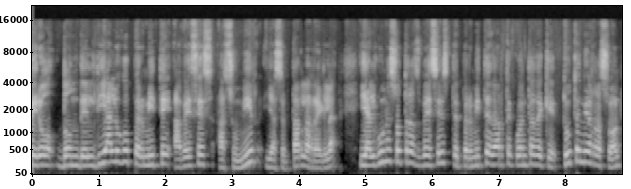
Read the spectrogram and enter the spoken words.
pero donde el diálogo permite a veces asumir y aceptar la regla y algunas otras veces te permite darte cuenta de que tú tenías razón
